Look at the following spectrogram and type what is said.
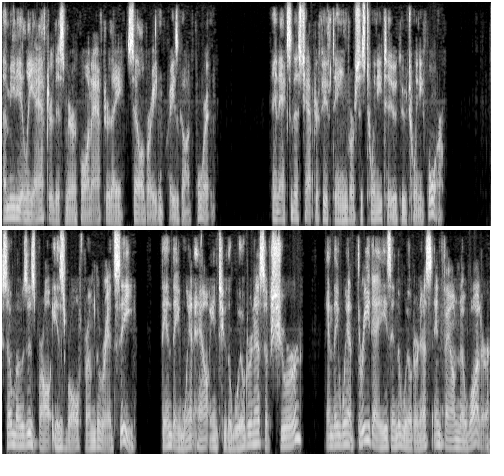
immediately after this miracle and after they celebrate and praise God for it in Exodus chapter 15, verses 22 through 24. So Moses brought Israel from the Red Sea. Then they went out into the wilderness of Shur, and they went three days in the wilderness and found no water.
